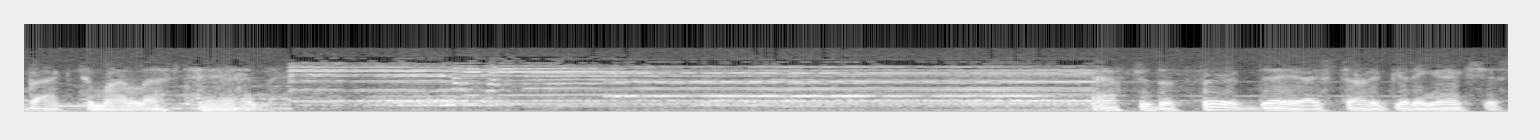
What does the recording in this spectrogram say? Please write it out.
back to my left hand. After the third day, I started getting anxious.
